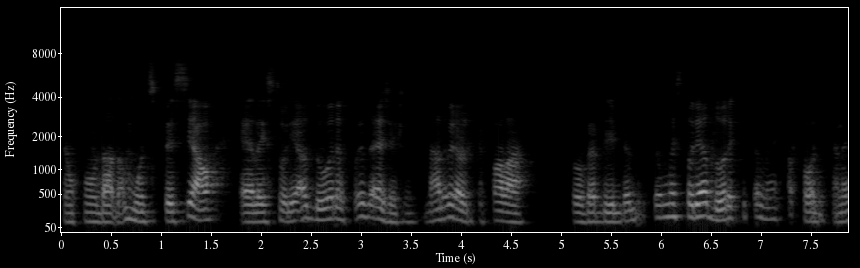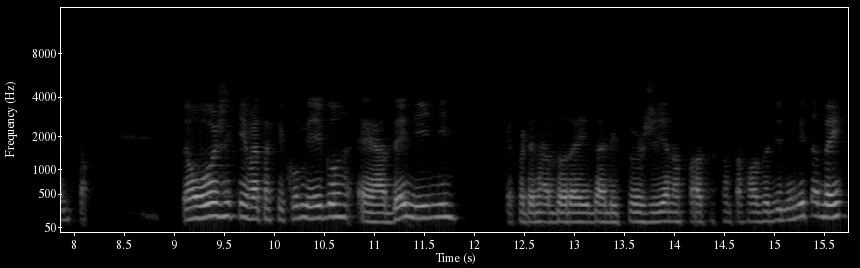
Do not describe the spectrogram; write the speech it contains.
tem uma convidada muito especial. Ela é historiadora. Pois é, gente, nada melhor do que falar sobre a Bíblia do que uma historiadora que também é católica, né? Então, então hoje quem vai estar aqui comigo é a Denine, que é coordenadora aí da liturgia na Paróquia Santa Rosa de Lima e também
